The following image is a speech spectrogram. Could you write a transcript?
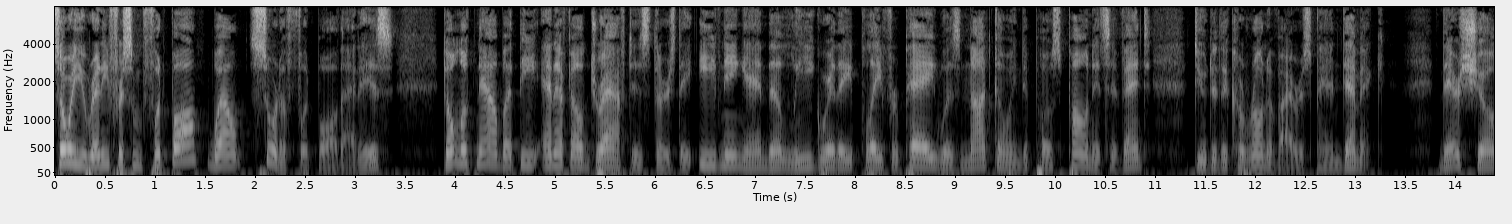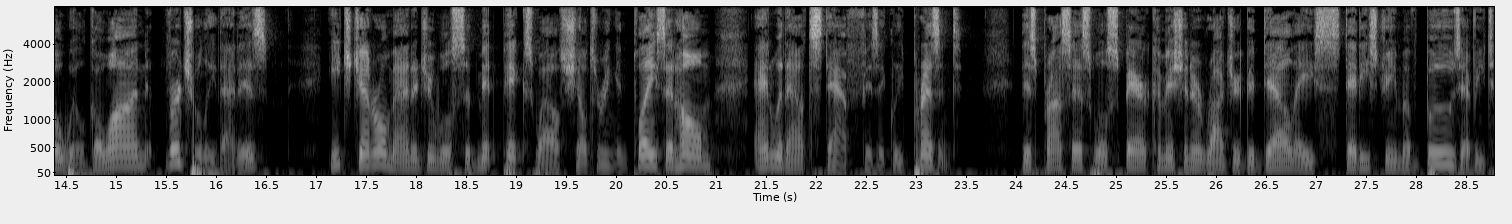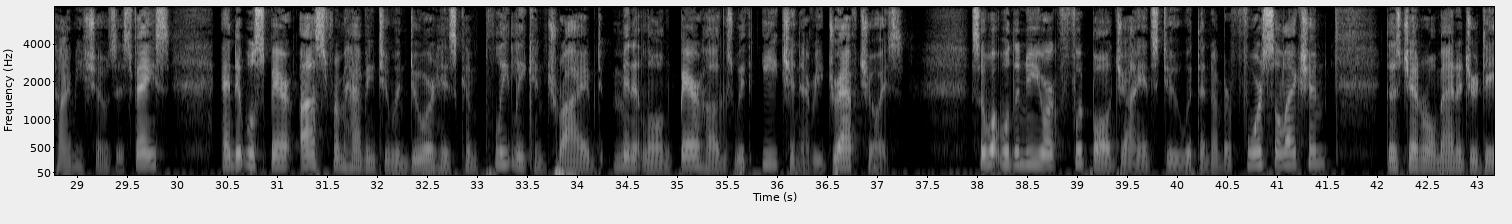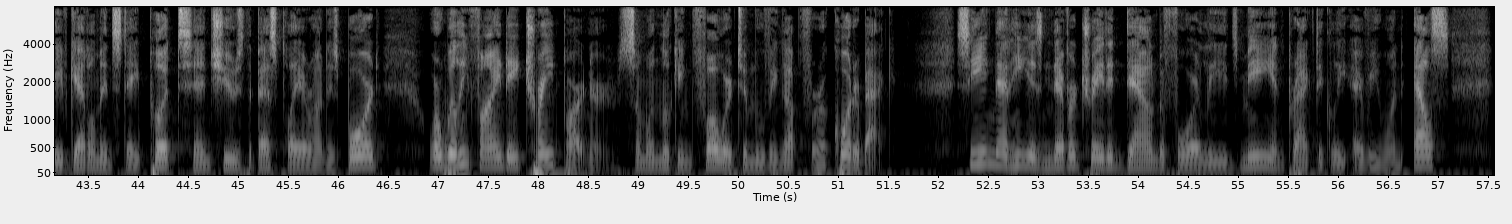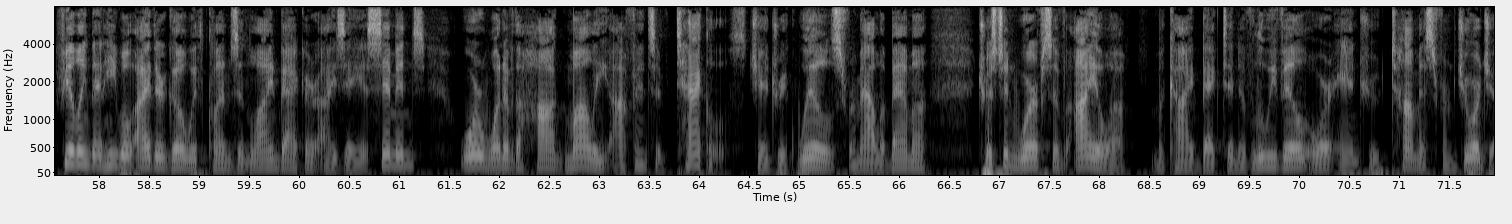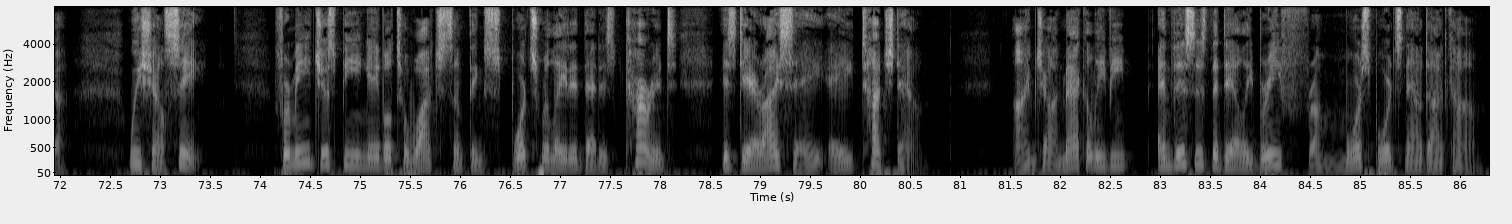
So, are you ready for some football? Well, sort of football, that is. Don't look now, but the NFL draft is Thursday evening, and the league where they play for pay was not going to postpone its event due to the coronavirus pandemic. Their show will go on, virtually, that is. Each general manager will submit picks while sheltering in place at home and without staff physically present. This process will spare Commissioner Roger Goodell a steady stream of boos every time he shows his face, and it will spare us from having to endure his completely contrived minute long bear hugs with each and every draft choice. So, what will the New York football giants do with the number four selection? Does General Manager Dave Gettleman stay put and choose the best player on his board? Or will he find a trade partner, someone looking forward to moving up for a quarterback? Seeing that he has never traded down before leads me and practically everyone else feeling that he will either go with Clemson linebacker Isaiah Simmons or one of the Hog Molly offensive tackles, Jedrick Wills from Alabama, Tristan Wirfs of Iowa, Mekhi Becton of Louisville, or Andrew Thomas from Georgia. We shall see. For me, just being able to watch something sports related that is current is, dare I say, a touchdown. I'm John McAlevey, and this is the Daily Brief from moresportsnow.com.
